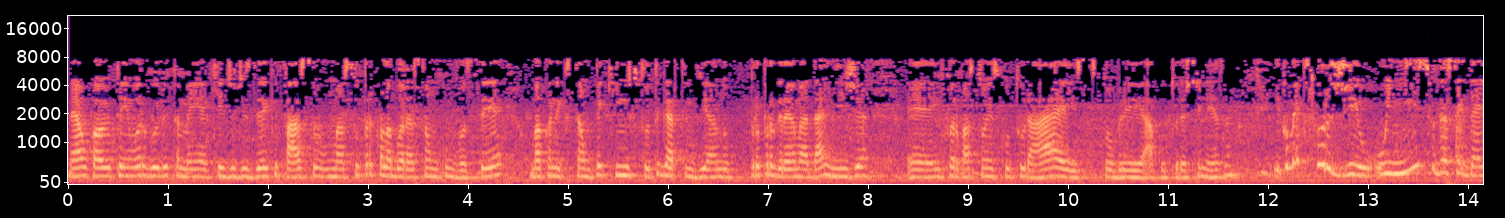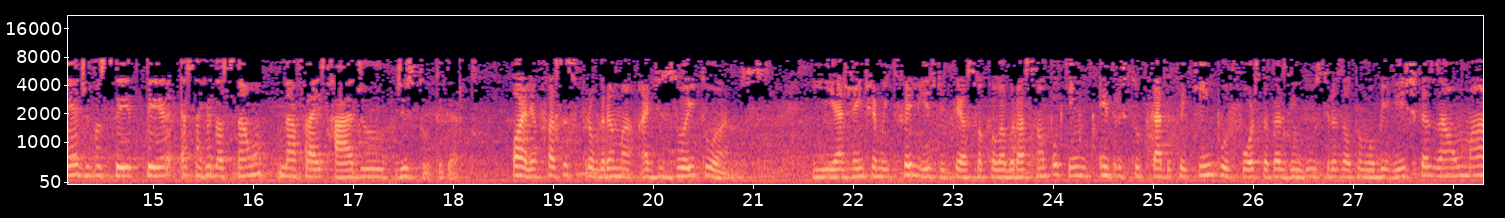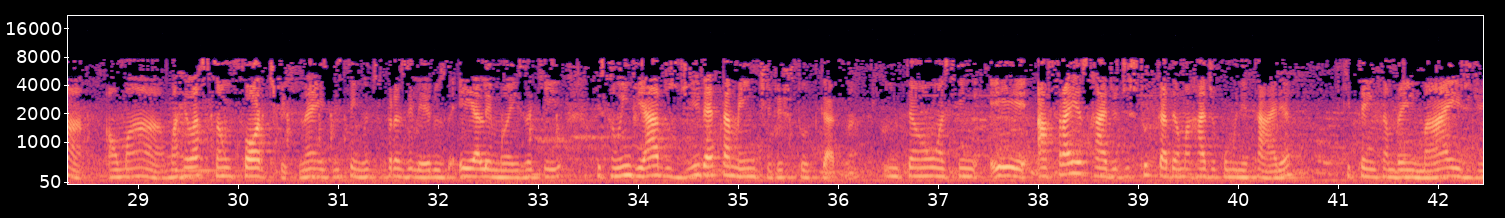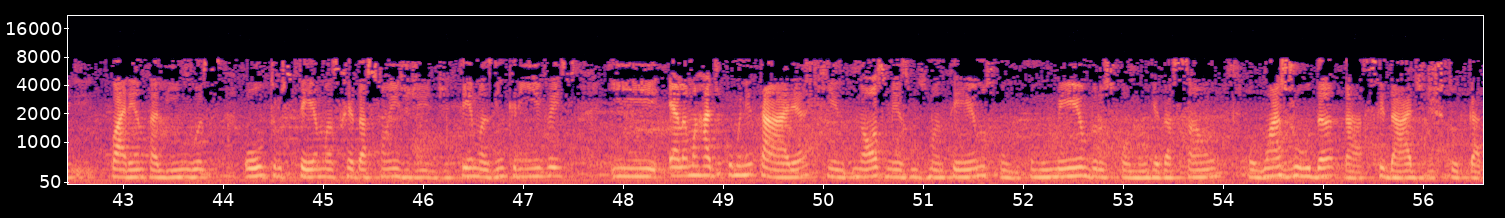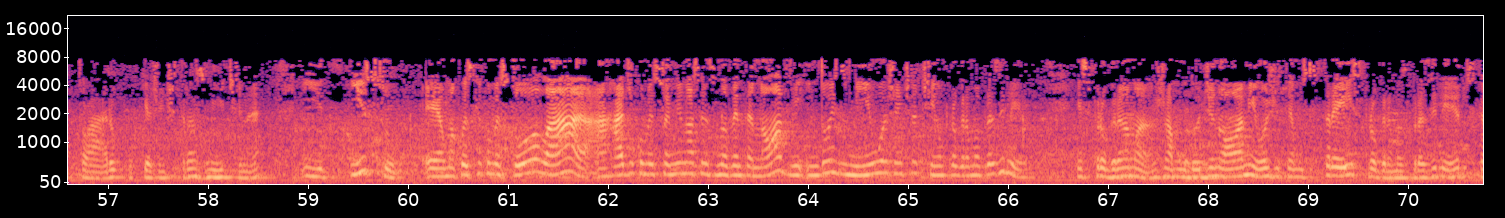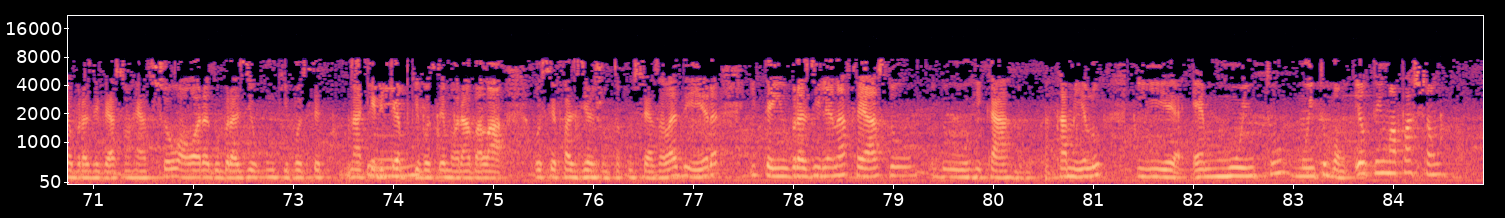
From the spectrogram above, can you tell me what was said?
né, o qual eu tenho orgulho também aqui de dizer que faço uma super colaboração com você, uma conexão Pequim-Stuttgart, enviando para o programa da Lígia é, informações culturais sobre a cultura chinesa. E como é que surgiu o início dessa ideia de você ter essa redação na Frais Rádio de Stuttgart? Olha, eu faço esse programa há 18 anos. E a gente é muito feliz de ter a sua colaboração, porque entre Stuttgart e Pequim, por força das indústrias automobilísticas, há uma, há uma, uma relação forte. Né? Existem muitos brasileiros e alemães aqui que são enviados diretamente de Stuttgart. Né? Então, assim, a Freies Rádio de Stuttgart é uma rádio comunitária, que tem também mais de 40 línguas, outros temas, redações de, de temas incríveis. E ela é uma rádio comunitária que nós mesmos mantemos como, como membros, como redação, com ajuda da cidade de Stuttgart, claro, porque a gente transmite, né? E isso é uma coisa que começou lá, a rádio começou em 1999, em 2000 a gente já tinha um programa brasileiro. Esse programa já mudou de nome, hoje temos três programas brasileiros, que é o Brasiliação Reality Show, a Hora do Brasil, com que você, naquele Sim. tempo que você morava lá, você fazia junto com César Ladeira, e tem o Brasília na Festa do, do Ricardo Camilo, e é muito, muito bom. Eu tenho uma paixão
